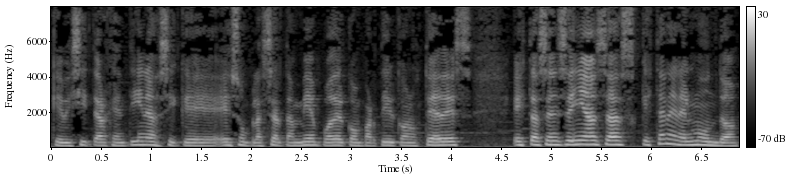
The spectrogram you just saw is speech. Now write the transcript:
que visite Argentina, así que es un placer también poder compartir con ustedes estas enseñanzas que están en el mundo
